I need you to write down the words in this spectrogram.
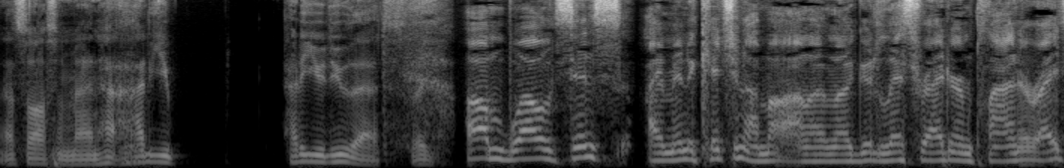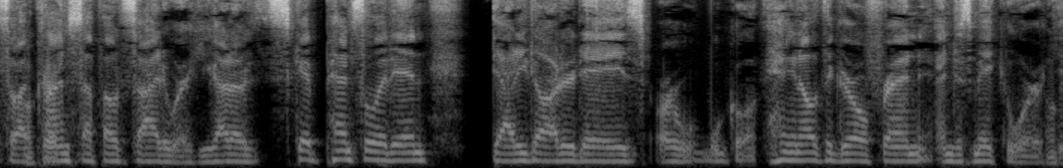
that's awesome, man. How, how do you how do you do that? Like Um, well, since I'm in the kitchen, I'm a, I'm a good list writer and planner, right? So I Okay. plan stuff outside of work. You got to skip, pencil it in, daddy daughter days, or we'll go hanging out with a girlfriend and just make it work. okay,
